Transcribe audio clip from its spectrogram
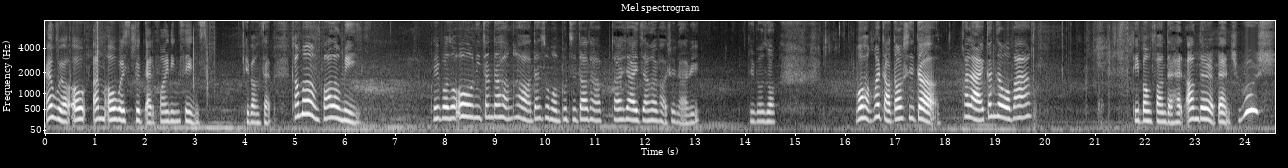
I will. Oh, I'm always good at finding things. Tibbon said. Come on, follow me. Clifford 说：“哦，你真的很好，但是我们不知道他他下一站会跑去哪里。” Clifford 说：“我很会找东西的，快来跟着我吧。” T-Bone found the hat under a bench. Whoosh!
